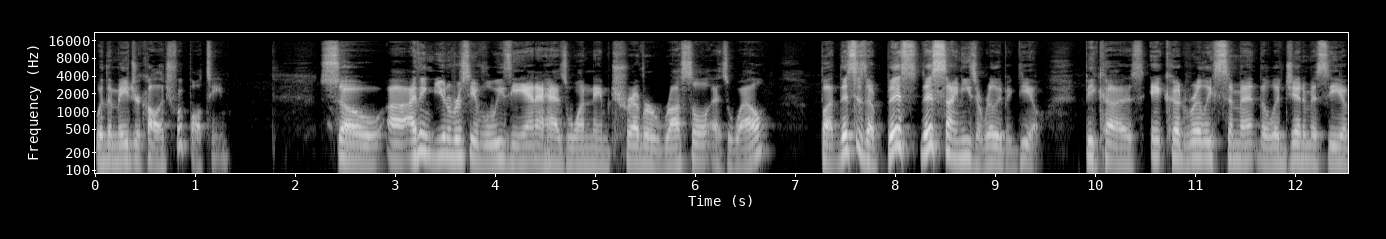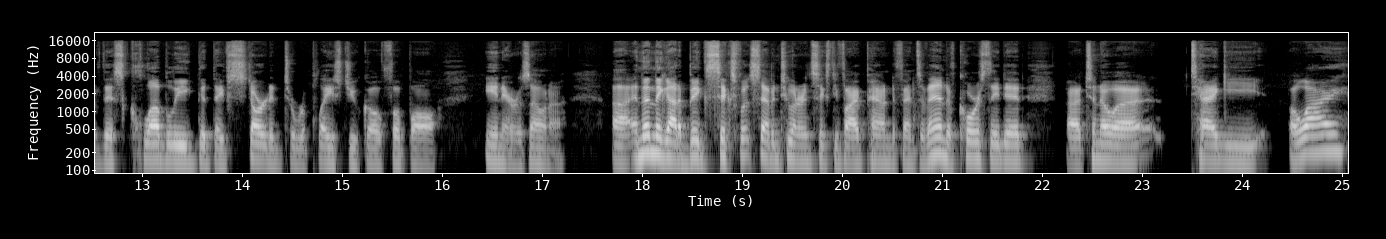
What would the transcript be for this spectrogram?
with a major college football team. So uh, I think University of Louisiana has one named Trevor Russell as well. But this is a this this signee is a really big deal because it could really cement the legitimacy of this club league that they've started to replace JUCO football in Arizona. Uh, and then they got a big six foot seven, 265 pound defensive end. Of course, they did. Uh, Tanoa Tagi Oi,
